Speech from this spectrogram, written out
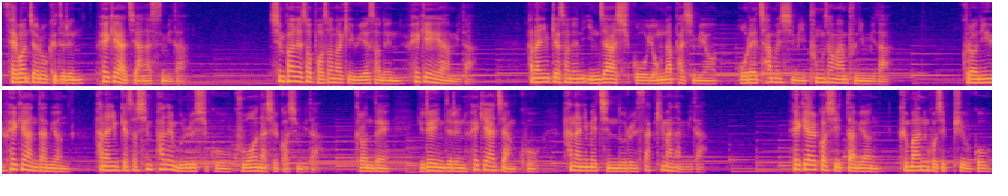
세 번째로 그들은 회개하지 않았습니다. 심판에서 벗어나기 위해서는 회개해야 합니다. 하나님께서는 인자하시고 용납하시며 오래 참으심이 풍성한 분입니다. 그러니 회개한다면 하나님께서 심판을 물르시고 구원하실 것입니다. 그런데 유대인들은 회개하지 않고 하나님의 진노를 쌓기만 합니다. 회개할 것이 있다면 그만 고집 피우고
